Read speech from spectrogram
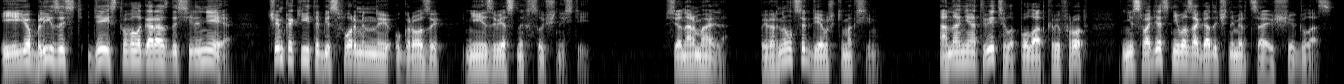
и ее близость действовала гораздо сильнее – чем какие-то бесформенные угрозы неизвестных сущностей. «Все нормально», — повернулся к девушке Максим. Она не ответила, полуоткрыв рот, не сводя с него загадочно мерцающих глаз.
